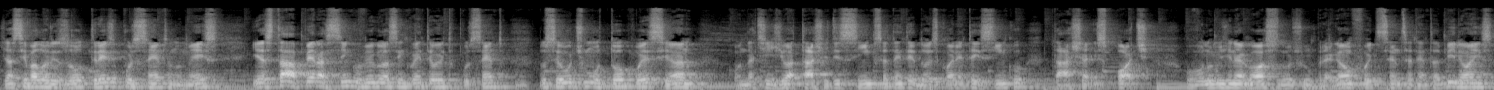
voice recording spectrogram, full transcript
já se valorizou 13% no mês e está apenas 5,58% do seu último topo esse ano, quando atingiu a taxa de 5,7245, taxa spot. O volume de negócios do último pregão foi de 170 bilhões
